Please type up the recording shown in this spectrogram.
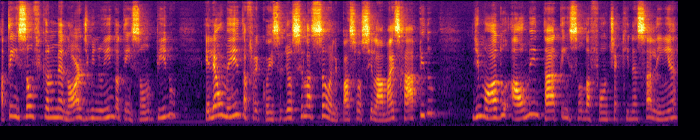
A tensão ficando menor, diminuindo a tensão no pino, ele aumenta a frequência de oscilação, ele passa a oscilar mais rápido, de modo a aumentar a tensão da fonte aqui nessa linha,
